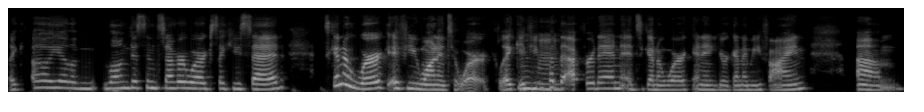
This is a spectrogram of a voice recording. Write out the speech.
like oh yeah long distance never works like you said it's going to work if you want it to work like if mm-hmm. you put mm-hmm. the effort in it's going to work and you're going to be fine um,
